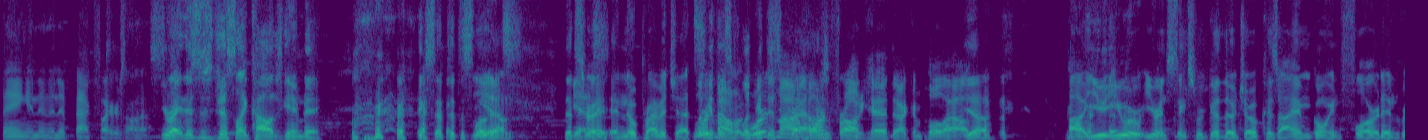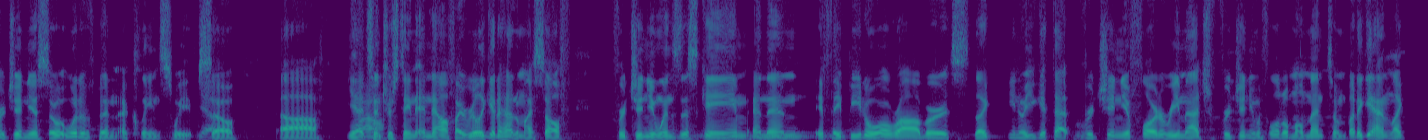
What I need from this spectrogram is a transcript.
thing and, and then it backfires on us. You're right. This is just like college game day. Except at the slowdown. Yes. That's Yes. right, and no private jets. Look Where's at this- my, look at this my crowd. horn frog head that I can pull out? Yeah. Uh, you you were your instincts were good though, Joe, because I am going Florida and Virginia, so it would have been a clean sweep. Yeah. So, uh, yeah, it's Wow. interesting. And now, if I really get ahead of myself, Virginia wins this game, and then if they beat Oral Roberts, like you know, you get that Virginia Florida rematch. Virginia with a little momentum, but again, like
